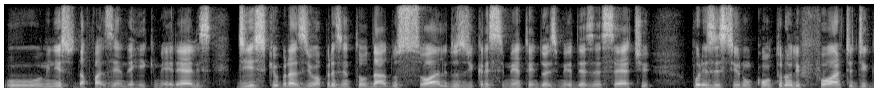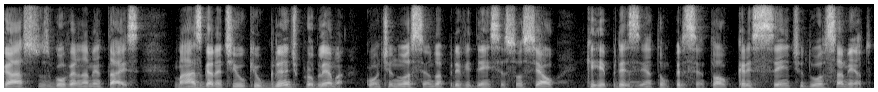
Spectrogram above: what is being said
o ministro da Fazenda, Henrique Meirelles, disse que o Brasil apresentou dados sólidos de crescimento em 2017 por existir um controle forte de gastos governamentais, mas garantiu que o grande problema continua sendo a Previdência Social, que representa um percentual crescente do orçamento.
